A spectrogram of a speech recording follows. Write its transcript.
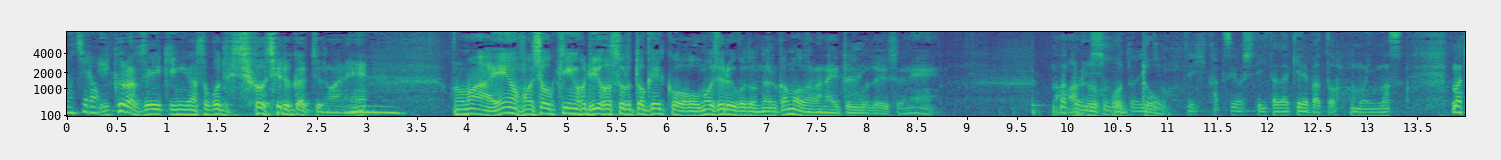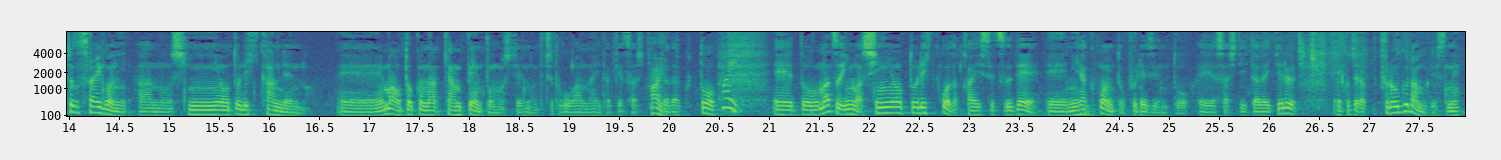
もちろん。いくら税金がそこで生じるかっていうのはね、このまあ円保証金を利用すると結構面白いことになるかもわからないということですよね、はいまあ、こういう信用取引ぜひ活用していただければと思います。まあ、ちょっと最後にあの信用取引関連のえーまあ、お得なキャンペーンともしているのでちょっとご案内だけさせていただくとはい、えーと、まず今信用取引口座開設で、えー、200ポイントプレゼント、えー、させていただいている、えー、こちらプログラムですね、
